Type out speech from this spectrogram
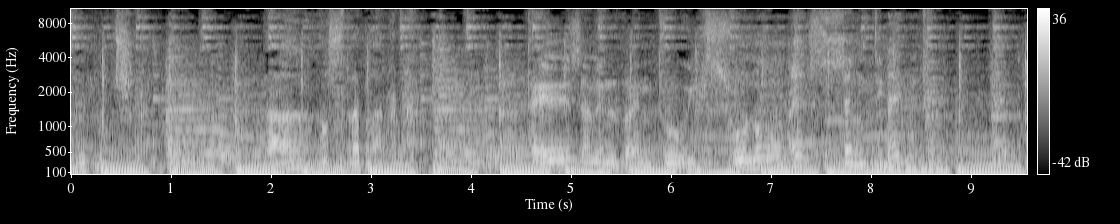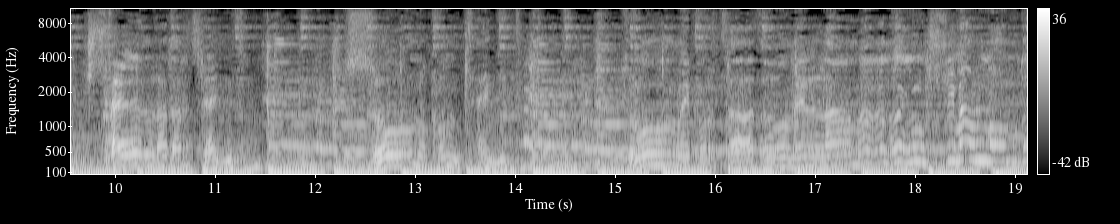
mare luce, la nostra barca, tesa nel vento il suo nome e sentimento, stella d'argento, sono contento, tu mi hai portato nella mano in cima al mondo,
